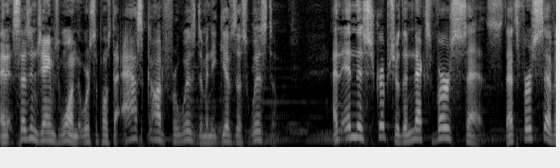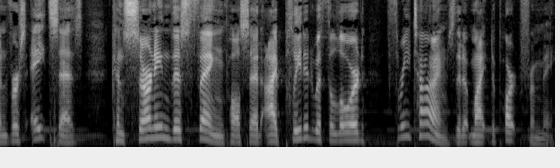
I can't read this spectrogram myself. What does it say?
And it says in James 1 that we're supposed to ask God for wisdom, and He gives us wisdom. And in this scripture, the next verse says, that's verse 7, verse 8 says, Concerning this thing, Paul said, I pleaded with the Lord three times that it might depart from me.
